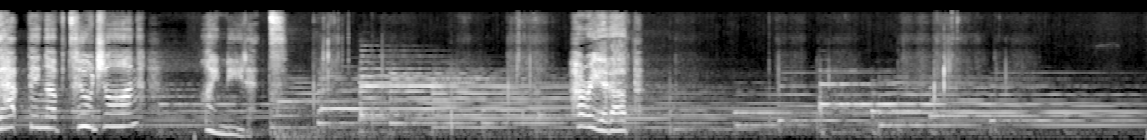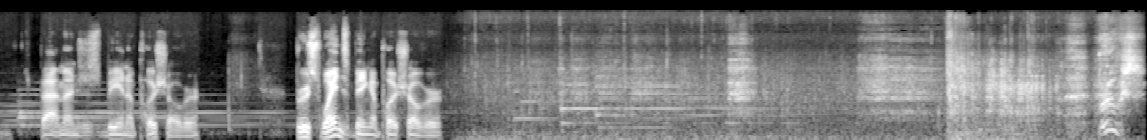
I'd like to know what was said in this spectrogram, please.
that thing up too, John. I need it. Hurry it up. Batman just being a pushover. Bruce Wayne's being a pushover. Bruce!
